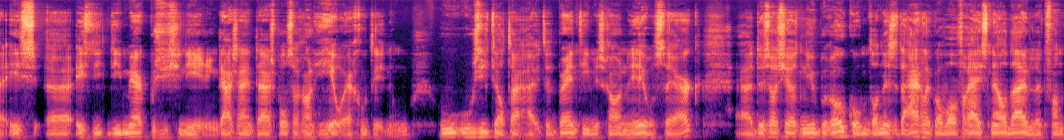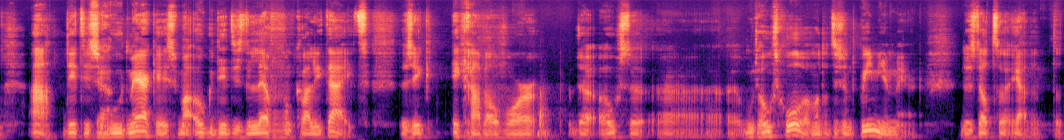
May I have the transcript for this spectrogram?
eh, is, eh, is die, die merkpositionering. Daar, zijn, daar is Polestar gewoon heel erg goed in. Hoe, hoe, hoe ziet dat daaruit? Het brandteam is gewoon heel sterk. Dus als je als nieuw bureau komt, dan is het eigenlijk al wel vrij snel duidelijk van, ah, dit is Ja. hoe het merk is, maar ook dit is de level van kwaliteit. Dus ik, ik ga wel voor de hoogste, moet hoog scoren, want dat is een premium merk. Dus dat, ja, dat, dat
